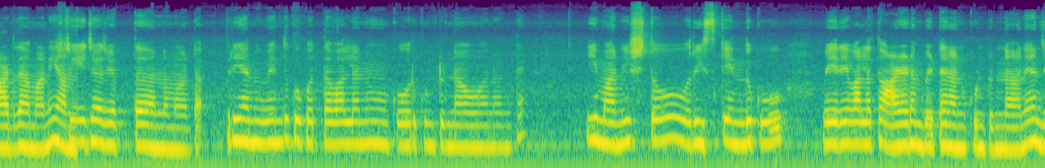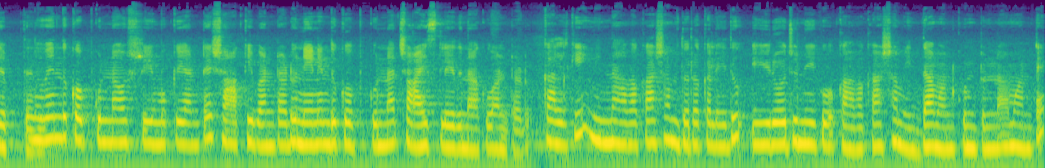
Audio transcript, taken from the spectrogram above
ఆడదామని శ్రీజ చెప్తుంది అన్నమాట. ప్రియ నువ్వెందుకు కొత్త వాళ్ళను కోరుకుంటున్నావు? అని అంటే ఈ మనీష్తో రిస్క్ ఎందుకు? వేరే వాళ్ళతో ఆడడం బెటర్ అనుకుంటున్నా అని చెప్తాను నువ్వెందుకు ఒప్పుకున్నావు శ్రీముఖి అంటే? షాకిబ్ అంటాడు. నేను ఎందుకు ఒప్పుకున్నా? చాయిస్ లేదు నాకు అంటాడు. కల్కి నిన్న అవకాశం దొరకలేదు. ఈరోజు నీకు ఒక అవకాశం ఇద్దాం అనుకుంటున్నాము అంటే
